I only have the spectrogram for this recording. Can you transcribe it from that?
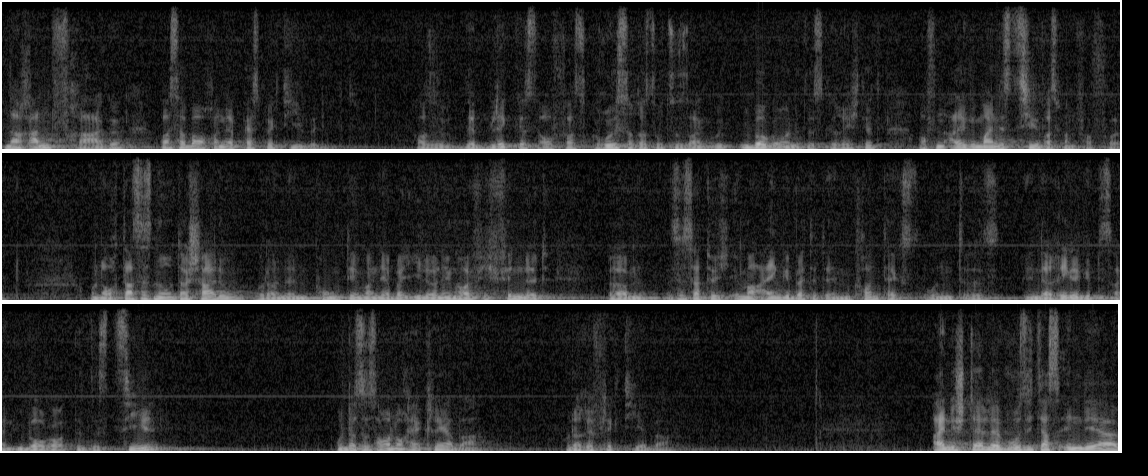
einer Randfrage, was aber auch an der Perspektive liegt. Also der Blick ist auf was Größeres sozusagen, Übergeordnetes gerichtet, auf ein allgemeines Ziel, was man verfolgt. Und auch das ist eine Unterscheidung oder ein Punkt, den man ja bei E-Learning häufig findet. Ähm, es ist natürlich immer eingebettet in den Kontext und in der Regel gibt es ein übergeordnetes Ziel und das ist auch noch erklärbar oder reflektierbar. Eine Stelle, wo sich das in der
